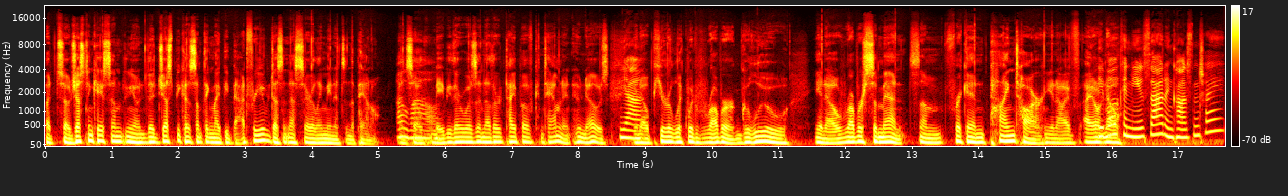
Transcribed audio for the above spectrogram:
But so just in case some, you know, the, just because something might be bad for you doesn't necessarily mean it's in the panel. Oh, and so wow. maybe there was another type of contaminant. Who knows? Yeah. You know, pure liquid rubber, glue, you know, rubber cement, some frickin' pine tar. You know, I've I don't People know. can use that and concentrate.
